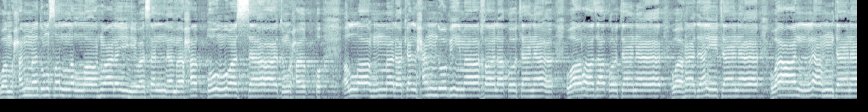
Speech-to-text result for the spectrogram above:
ومحمد صلى الله عليه وسلم حق والساعة حق. اللهم لك الحمد بما خلقتنا ورزقتنا وهديتنا وعلمتنا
